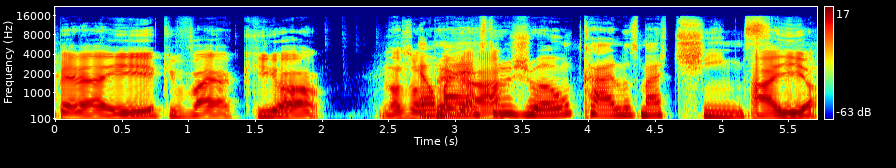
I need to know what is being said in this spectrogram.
Pera aí, que vai aqui, ó. Nós vamos É o pegar. maestro João Carlos Martins. Aí, ó.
